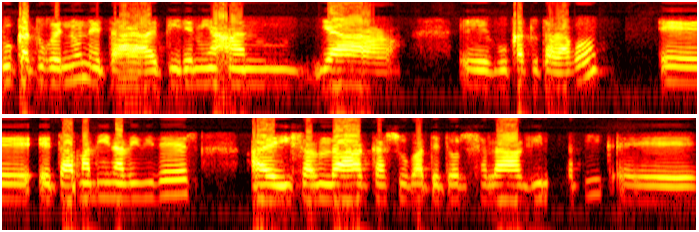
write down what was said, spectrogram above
bukatu genuen, eta epidemia han ja e, bukatuta dago. E, eta malin adibidez, izan da kasu bat etorri zela ginatik, e,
